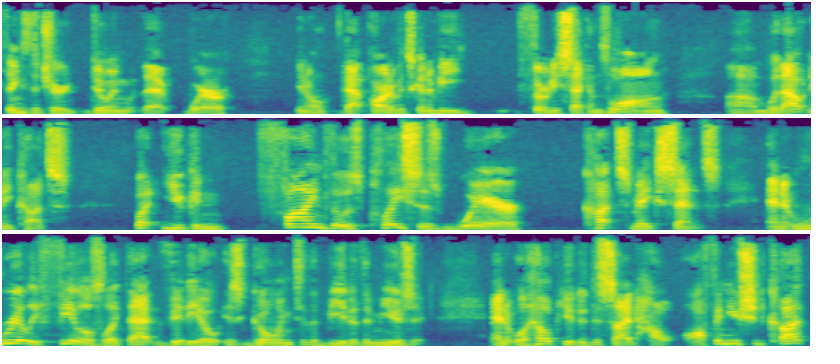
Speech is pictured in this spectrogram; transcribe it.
things that you're doing that where, you know, that part of it's going to be 30 seconds long um, without any cuts, but you can find those places where cuts make sense. And it really feels like that video is going to the beat of the music. And it will help you to decide how often you should cut.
